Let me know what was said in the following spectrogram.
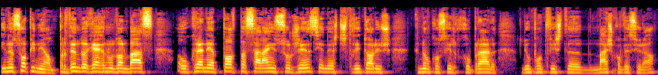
E, na sua opinião, perdendo a guerra no Donbass, a Ucrânia pode passar à insurgência nestes territórios que não conseguir recuperar de um ponto de vista mais convencional?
